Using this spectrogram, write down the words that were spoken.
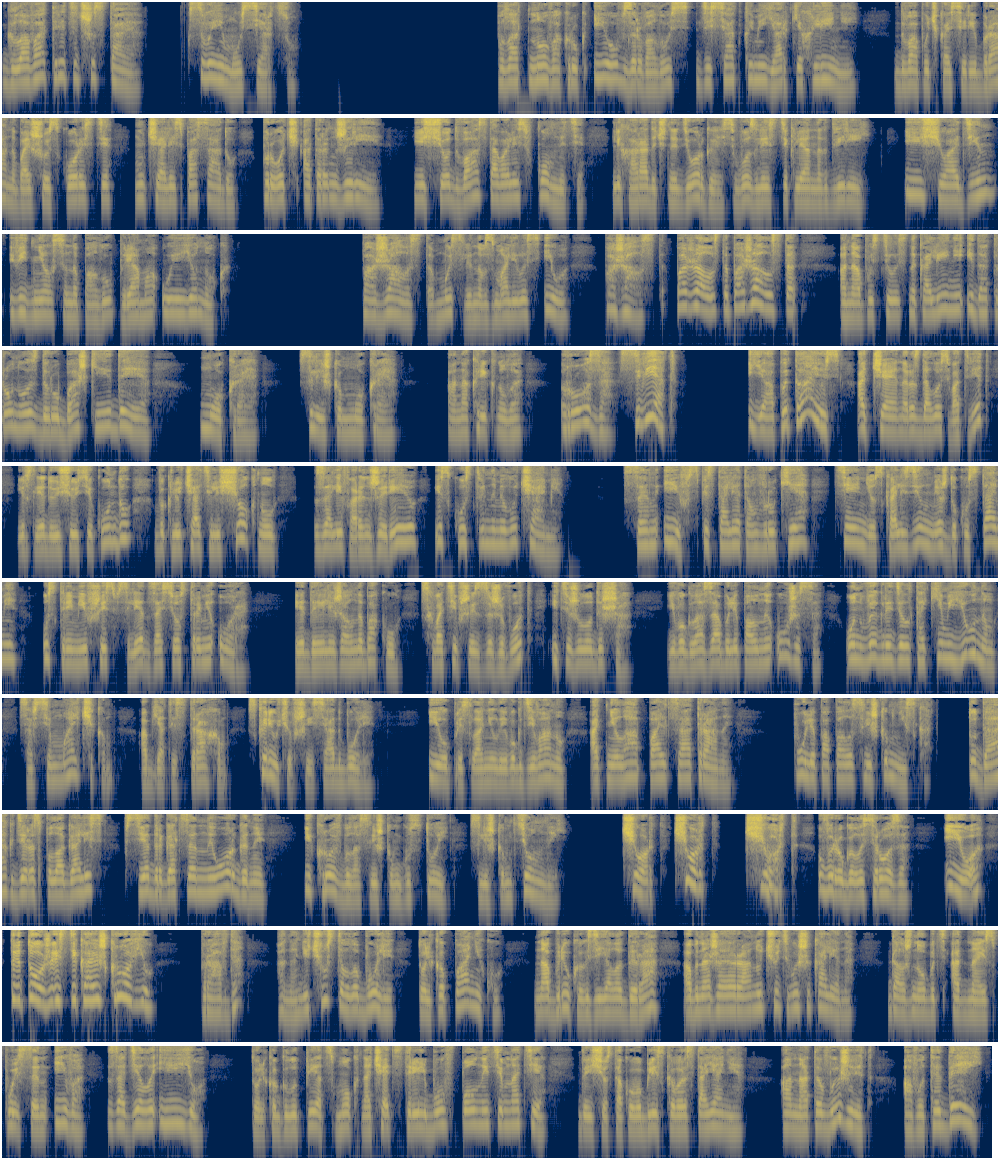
Глава 36. К своему сердцу. Полотно вокруг Ио взорвалось десятками ярких линий. Два пучка серебра на большой скорости мчались по саду, прочь от оранжереи. Еще два оставались в комнате, лихорадочно дергаясь возле стеклянных дверей. И еще один виднелся на полу прямо у ее ног. «Пожалуйста», — мысленно взмолилась Ио, — «пожалуйста, пожалуйста, пожалуйста!» Она опустилась на колени и дотронулась до рубашки Идея. Мокрая, слишком мокрая. Она крикнула «Роза! Свет!» «Я пытаюсь!» — отчаянно раздалось в ответ, и в следующую секунду выключатель щелкнул, залив оранжерею искусственными лучами. Сен-Ив с пистолетом в руке тенью скользил между кустами, устремившись вслед за сестрами Ора. Эдей лежал на боку, схватившись за живот и тяжело дыша. Его глаза были полны ужаса. Он выглядел таким юным, совсем мальчиком, объятый страхом, скрючившийся от боли. Ио прислонила его к дивану, отняла пальцы от раны. Пуля попала слишком низко. Туда, где располагались все драгоценные органы, и кровь была слишком густой, слишком темной. «Черт! Черт! Черт!» — выругалась Роза. «Ио, ты тоже истекаешь кровью!» «Правда?» Она не чувствовала боли, только панику. На брюках зияла дыра, обнажая рану чуть выше колена. Должно быть, одна из пуль Сен-Ива задела и ее. Только глупец мог начать стрельбу в полной темноте, да еще с такого близкого расстояния. Она-то выживет, а вот Эдей...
